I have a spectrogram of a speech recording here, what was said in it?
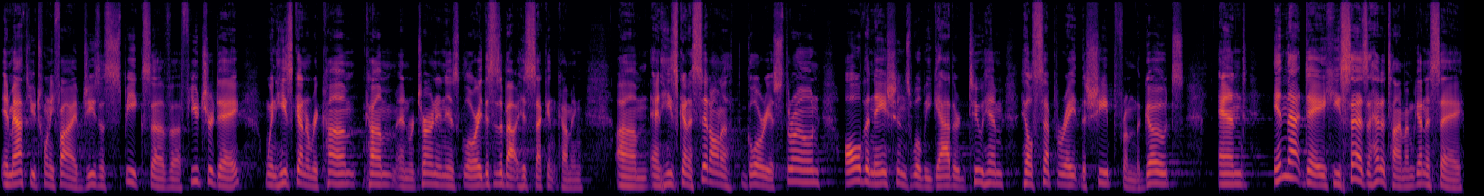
In Matthew 25, Jesus speaks of a future day when he's going to come, come and return in his glory. This is about his second coming. Um, and he's going to sit on a glorious throne. All the nations will be gathered to him. He'll separate the sheep from the goats. And in that day, he says ahead of time, I'm going to say,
